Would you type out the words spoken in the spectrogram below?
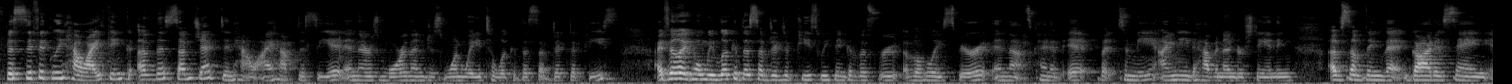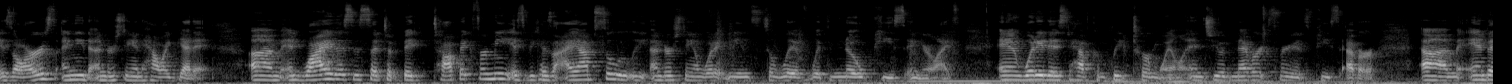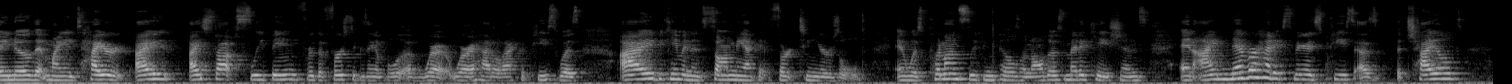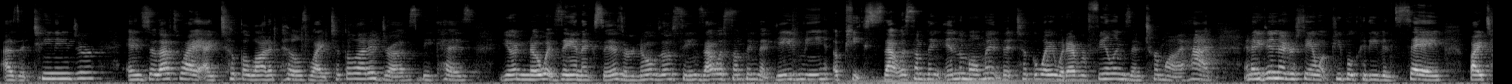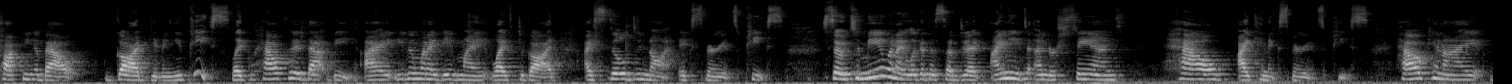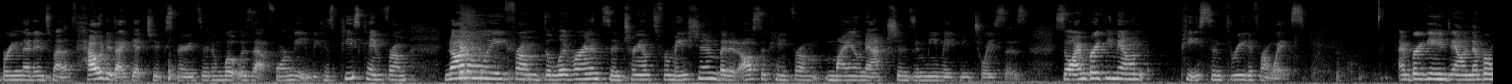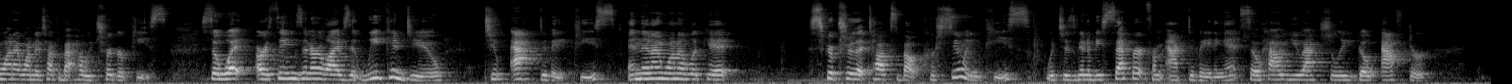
specifically how I think of this subject and how I have to see it. And there's more than just one way to look at the subject of peace. I feel like when we look at the subject of peace, we think of the fruit of the Holy Spirit, and that's kind of it. But to me, I need to have an understanding of something that God is saying is ours. I need to understand how I get it. Um, and why this is such a big topic for me is because I absolutely understand what it means to live with no peace in your life and what it is to have complete turmoil and to have never experienced peace ever. Um, and I know that my entire I I stopped sleeping for the first example of where where I had a lack of peace was I became an insomniac at 13 years old and was put on sleeping pills and all those medications. And I never had experienced peace as a child, as a teenager. And so that's why I took a lot of pills, why I took a lot of drugs, because you know what Xanax is or know of those things. That was something that gave me a peace. That was something in the moment that took away whatever feelings and turmoil I had. And I didn't understand what people could even say by talking about God giving you peace. Like how could that be? I even when I gave my life to God, I still did not experience peace. So to me when I look at the subject, I need to understand how I can experience peace. How can I bring that into my life? How did I get to experience it and what was that for me? Because peace came from not only from deliverance and transformation, but it also came from my own actions and me making choices. So I'm breaking down peace in three different ways. I'm breaking it down. Number one, I want to talk about how we trigger peace. So, what are things in our lives that we can do to activate peace? And then I want to look at scripture that talks about pursuing peace, which is going to be separate from activating it. So, how you actually go after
